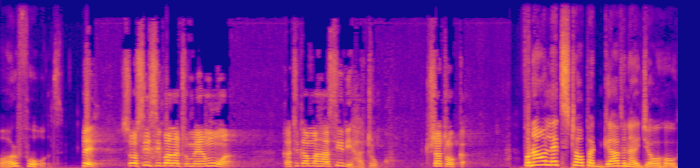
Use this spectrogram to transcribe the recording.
or false. so sisi bana tumeamua katika mahasidi hatuko tushatoka For now, let's stop at Governor Joho.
